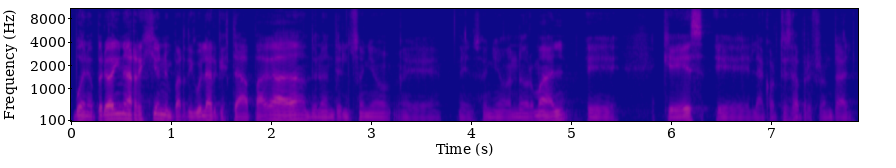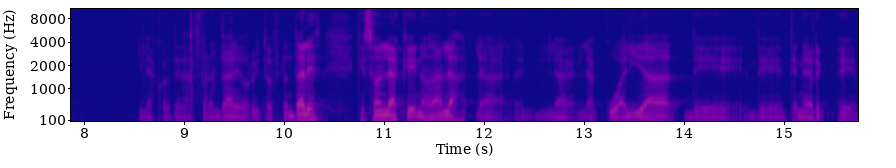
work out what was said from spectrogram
bueno, pero hay una región en particular que está apagada durante el sueño, eh, el sueño normal, eh, que es eh, la corteza prefrontal y las cortezas frontales, orbitofrontales, que son las que nos dan la, la- la- la cualidad de, de tener eh,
